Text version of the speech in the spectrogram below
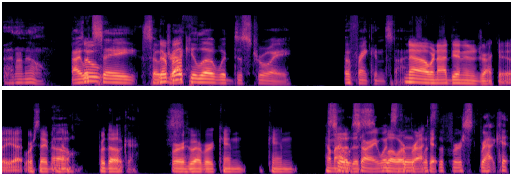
I don't know. I would say so they're both- Dracula would destroy a Frankenstein. No, we're not getting into Dracula yet. We're saving Oh, him for the Okay. for whoever can can come so out of this sorry, what's lower the bracket. what's the first bracket?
